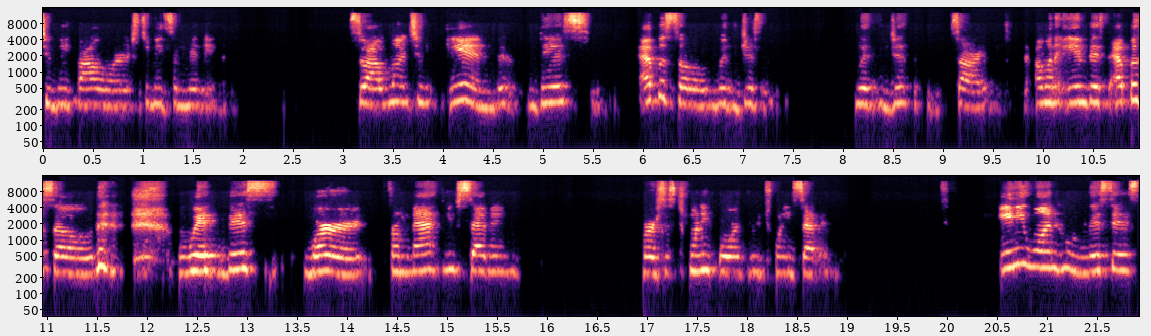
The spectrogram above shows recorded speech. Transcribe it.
to be followers, to be submitted. So I want to end this episode with just with just sorry. I want to end this episode with this word from Matthew 7 verses 24 through 27. Anyone who listens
